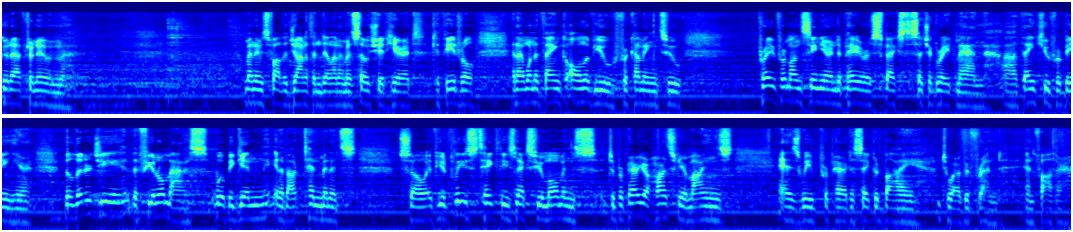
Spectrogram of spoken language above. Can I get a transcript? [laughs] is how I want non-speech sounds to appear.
Good afternoon. My name is Father Jonathan Dillon. I'm an associate here at Cathedral, and I want to thank all of you for coming to pray for Monsignor and to pay your respects to such a great man. Uh, thank you for being here. The liturgy, the funeral mass, will begin in about 10 minutes. So if you'd please take these next few moments to prepare your hearts and your minds as we prepare to say goodbye to our good friend and father.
